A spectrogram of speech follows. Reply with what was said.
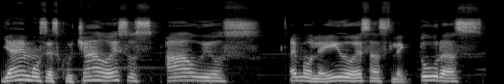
ya hemos escuchado esos audios, hemos leído esas lecturas.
